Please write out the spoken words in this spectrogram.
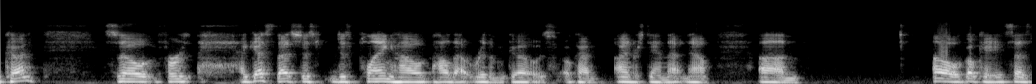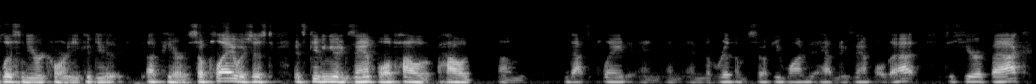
Okay. So for, I guess that's just just playing how how that rhythm goes. Okay, I understand that now. Um, oh, okay. It says listen to your recording. You could do it up here. So play was just it's giving you an example of how how um, that's played and, and and the rhythm. So if you wanted to have an example of that to hear it back,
